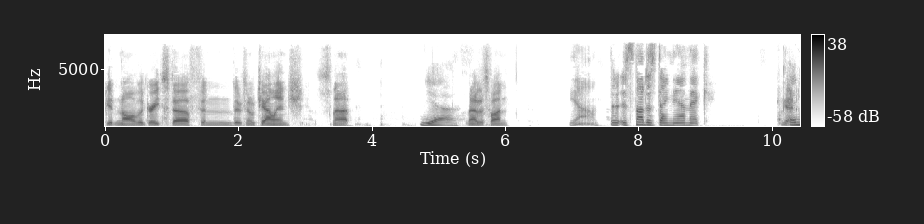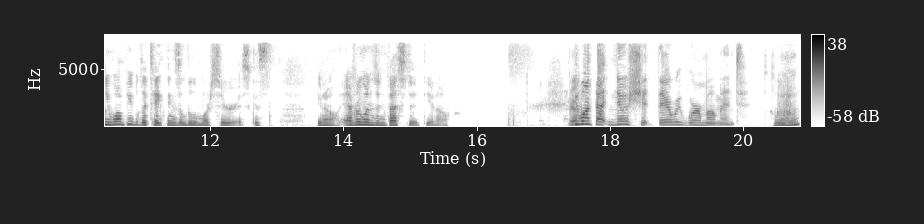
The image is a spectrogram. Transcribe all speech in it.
getting all the great stuff and there's no challenge. It's not, Yeah. not as fun. Yeah. There- It's not as dynamic. Yeah. And you want people to take things a little more serious because, you know, everyone's invested, you know. Yeah. You want that no shit, there we were moment. Mm-hmm. Mhm.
